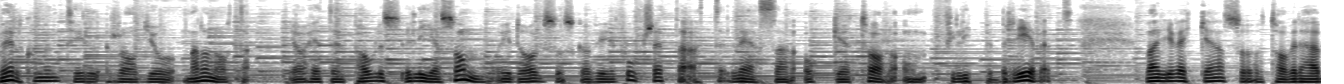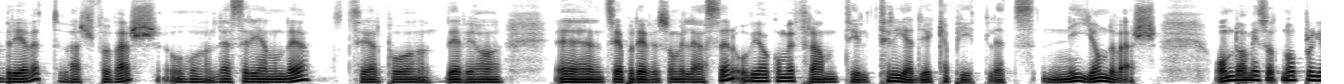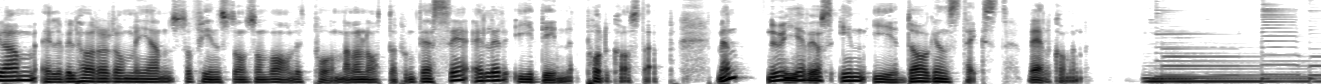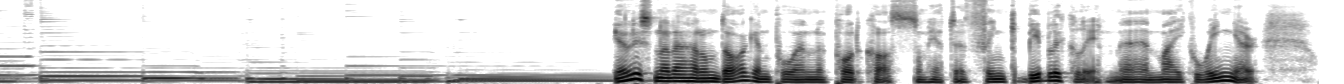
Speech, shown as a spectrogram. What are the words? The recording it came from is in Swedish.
Välkommen till Radio Maranata. Jag heter Paulus Eliasson och idag så ska vi fortsätta att läsa och eh, tala om Filipperbrevet. Varje vecka så tar vi det här brevet vers för vers och läser igenom det. Ser på det vi har, eh, ser på det som vi läser och vi har kommit fram till tredje kapitlets nionde vers. Om du har missat något program eller vill höra dem igen så finns de som vanligt på maranata.se eller i din podcastapp. Men nu ger vi oss in i dagens text. Välkommen! Jag lyssnade häromdagen på en podcast som heter Think Biblically med Mike Winger.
